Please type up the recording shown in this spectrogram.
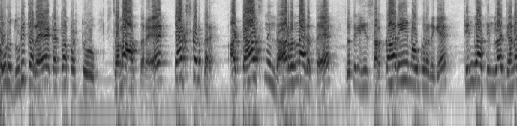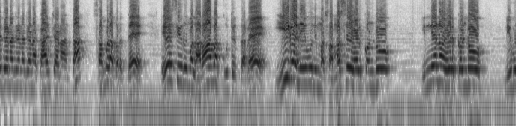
ಅವರು ದುಡಿತಾರೆ, ಕಷ್ಟಪಟ್ಟು ಶ್ರಮ ಹಾಕ್ತಾರೆ, ಟ್ಯಾಕ್ಸ್ ಕಟ್ತಾರೆ. ಆ ಟ್ಯಾಕ್ಸ್ನಿಂದ ರನ್ ಆಗತ್ತೆ. ಜೊತೆಗೆ ಈ ಸರ್ಕಾರಿ ನೌಕರರಿಗೆ ತಿಂಗಳ ತಿಂಗಳ ಜನ ಜನ ಜನ ಜನ ಕಾಂಚಣ ಅಂತ ಸಂಬಳ ಬರುತ್ತೆ. ಎ ಸಿ ರೂಮಲ್ಲಿ ಆರಾಮಾಗಿ ಕೂತಿರ್ತಾರೆ. ಈಗ ನೀವು ನಿಮ್ಮ ಸಮಸ್ಯೆ ಹೇಳ್ಕೊಂಡು, ಇನ್ನೇನೋ ಹೇಳ್ಕೊಂಡು ನೀವು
